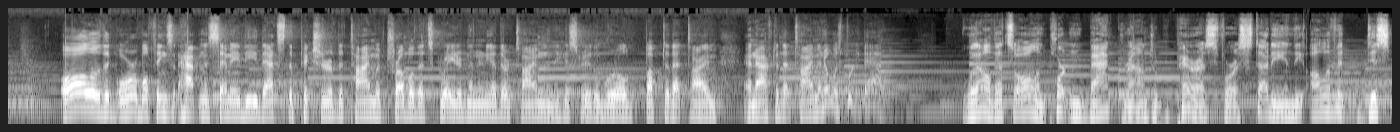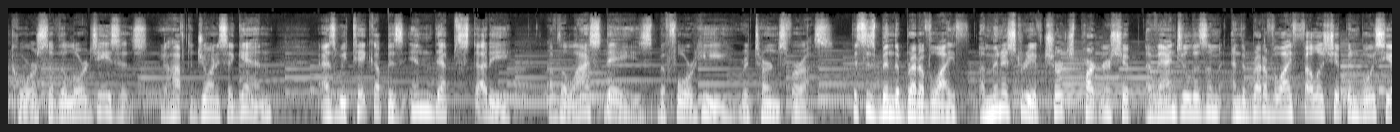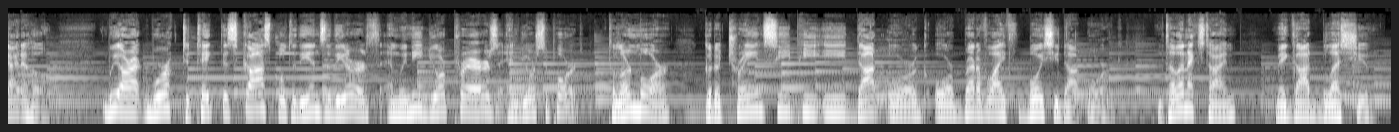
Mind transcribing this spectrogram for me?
all of the horrible things that happened in 70 AD, that's the picture of the time of trouble that's greater than any other time in the history of the world up to that time and after that time. And it was pretty bad. Well, that's all important background to prepare us for a study in the Olivet Discourse of the Lord Jesus. You'll have to join us again as we take up his in depth study of the last days before he returns for us. This has been The Bread of Life, a ministry of church partnership, evangelism, and the Bread of Life Fellowship in Boise, Idaho. We are at work to take this gospel to the ends of the earth, and we need your prayers and your support. To learn more, go to traincpe.org or breadoflifeboise.org. Until the next time, may God bless you.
